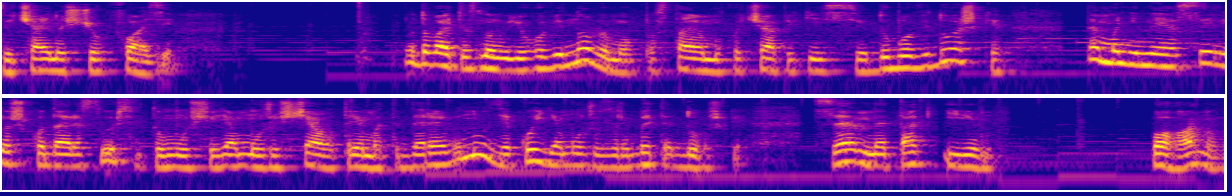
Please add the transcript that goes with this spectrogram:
звичайно, що фазі. Ну, давайте знову його відновимо, поставимо хоча б якісь дубові дошки. Та мені не сильно шкода ресурсів, тому що я можу ще отримати деревину, з якої я можу зробити дошки. Це не так і погано.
